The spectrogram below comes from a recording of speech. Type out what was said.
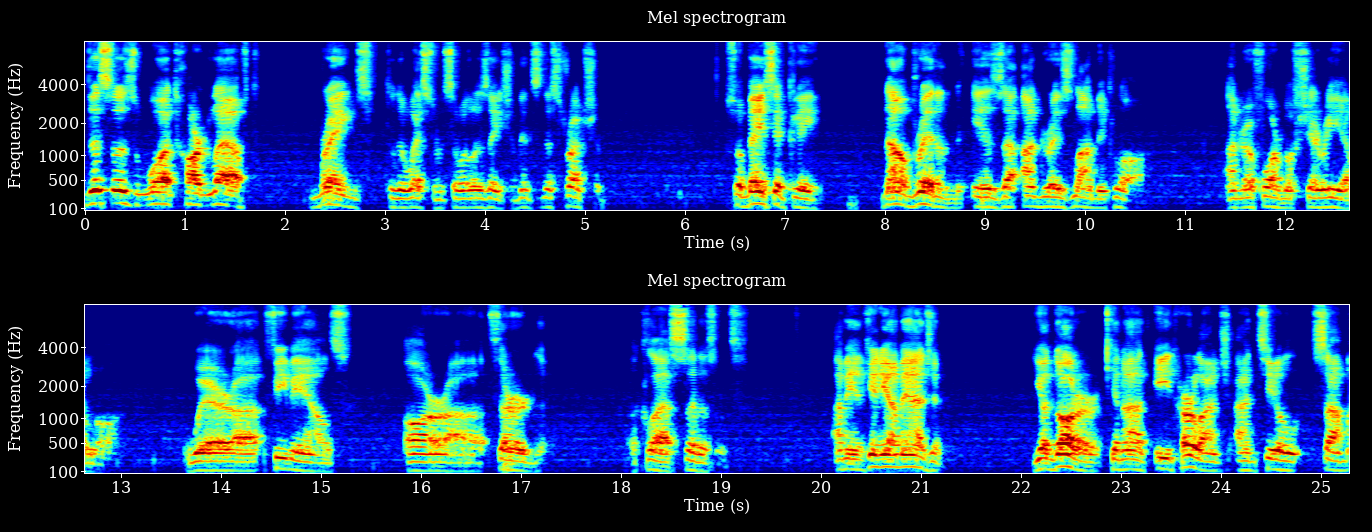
this is what hard left brings to the Western civilization, its destruction. So basically, now Britain is under Islamic law, under a form of Sharia law, where uh, females are uh, third class citizens. I mean, can you imagine? Your daughter cannot eat her lunch until some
